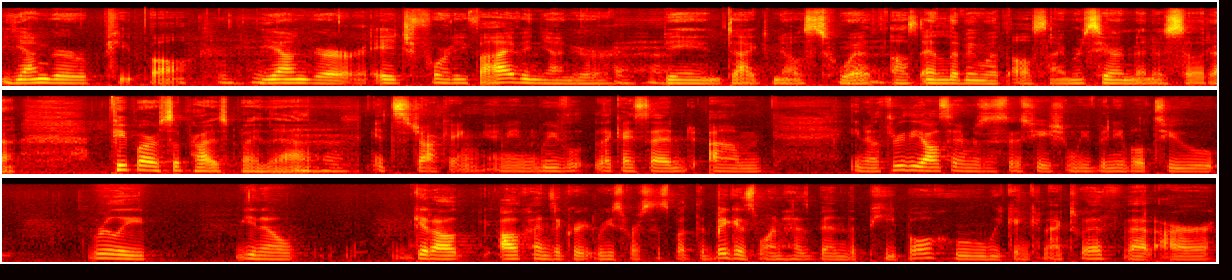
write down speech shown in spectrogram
younger people, mm-hmm. younger, age 45 and younger, mm-hmm. being diagnosed with mm-hmm. and living with Alzheimer's here in Minnesota. People are surprised by that. Mm-hmm. It's shocking. I mean, we've, like I said, um, you know, through the Alzheimer's Association, we've been able to really, you know, get all, all kinds of great resources, but the biggest one has been the people who we can connect with that are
